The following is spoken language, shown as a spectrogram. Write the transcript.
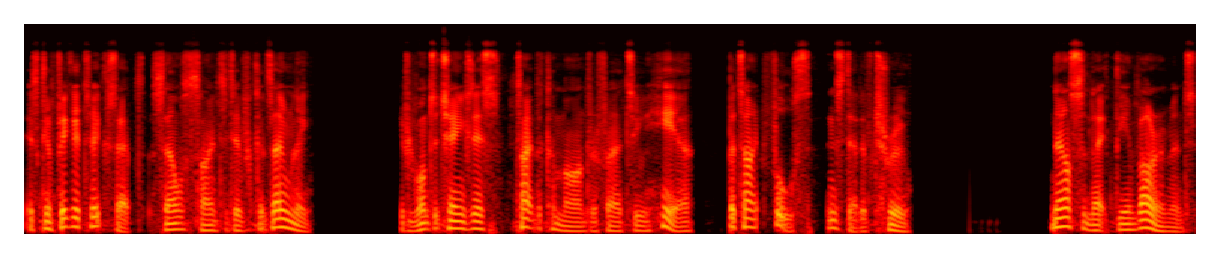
is configured to accept self-signed certificates only. If you want to change this, type the command referred to here, but type false instead of true. Now select the environment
